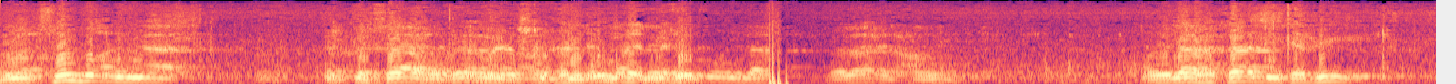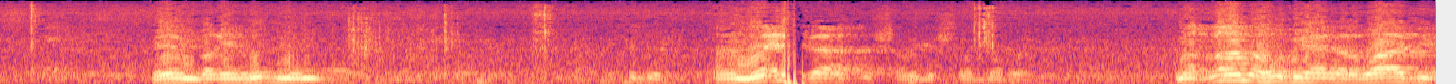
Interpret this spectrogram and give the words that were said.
المقصود أن التساهل في الامر يجر إلى بلاء عظيم. وإلى فساد كبير. فينبغي المؤمن أن يعرف مقامه في هذا الواجب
